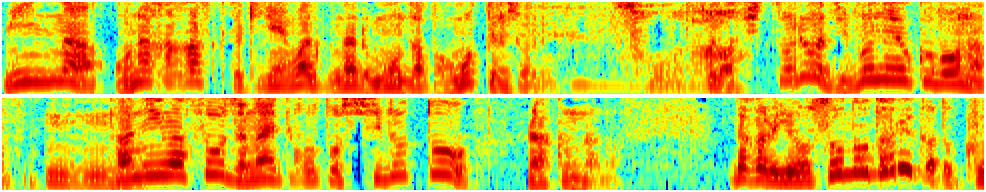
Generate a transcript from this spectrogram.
みんなお腹がすくと機嫌悪くなるもんだと思ってる人がいるんです。そうだ。要は、人は自分の欲望なんです、うんうん、他人はそうじゃないってことを知ると楽になるんです。だからよその誰かと比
